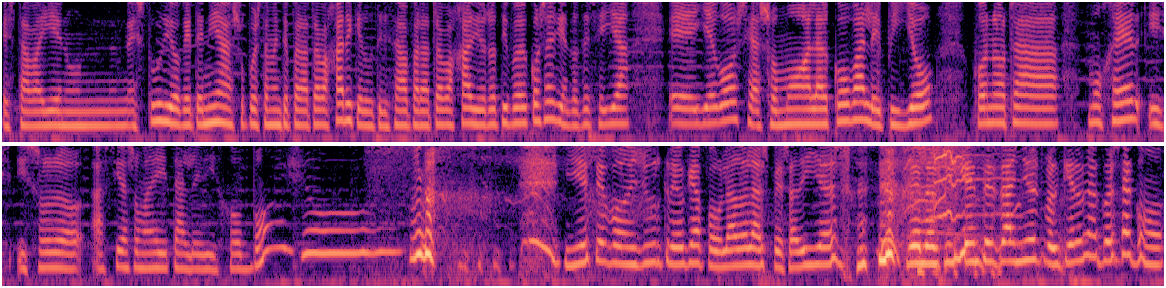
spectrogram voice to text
estaba ahí en un estudio que tenía supuestamente para trabajar y que lo utilizaba para trabajar y otro tipo de cosas y entonces ella eh, llegó, se asomó a la alcoba, le pilló con otra mujer y, y solo así asomadita le dijo bonjour. Y ese bonjour creo que ha poblado las pesadillas de los siguientes años porque era una cosa como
